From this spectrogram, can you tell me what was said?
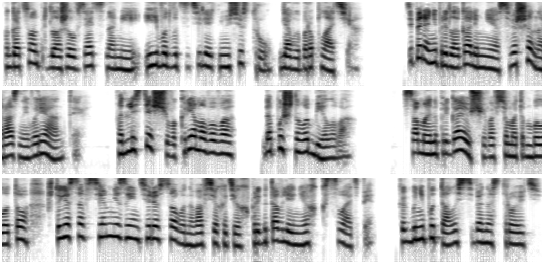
Агатсон предложил взять с нами и его двадцатилетнюю сестру для выбора платья. Теперь они предлагали мне совершенно разные варианты. От блестящего кремового до пышного белого. Самое напрягающее во всем этом было то, что я совсем не заинтересована во всех этих приготовлениях к свадьбе, как бы не пыталась себя настроить.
